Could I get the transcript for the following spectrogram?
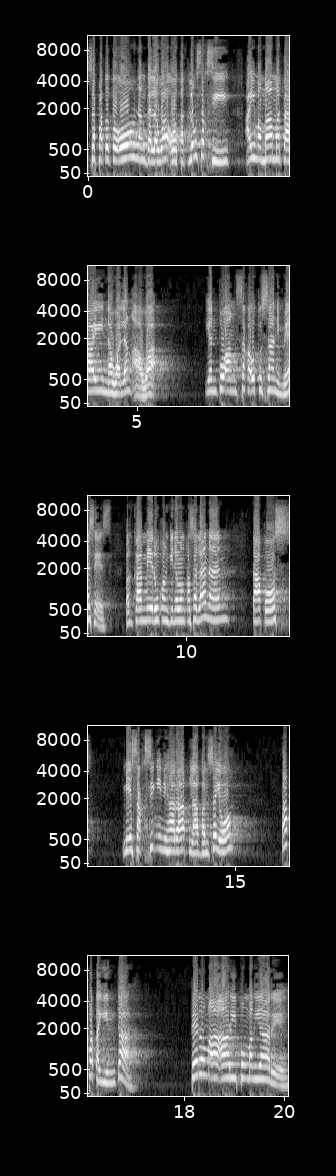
sa patotoo ng dalawa o tatlong saksi ay mamamatay na walang awa. Yan po ang sa kautusan ni Moises. Pagka meron kang ginawang kasalanan, tapos may saksing iniharap laban sa'yo, papatayin ka. Pero maaari pong mangyari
